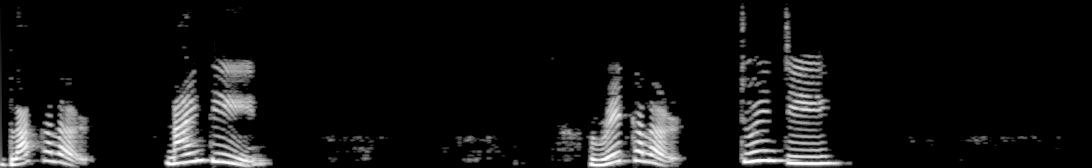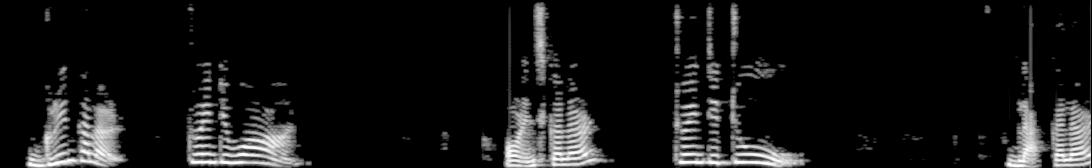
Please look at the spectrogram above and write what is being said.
black color 19 red color 20 green color 21 orange color 22 black color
